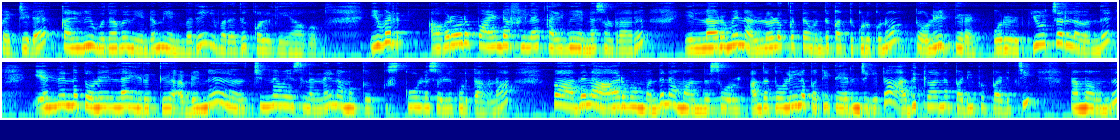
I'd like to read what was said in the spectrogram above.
பெற்றிட கல்வி உதவ வேண்டும் என்பது இவரது கொள்கையாகும். இவர் அவரோட பாயிண்ட் ஆஃப் வியூவில் கல்வி என்ன சொல்கிறாரு எல்லாருமே நல்லொழுக்கத்தை வந்து கற்றுக் கொடுக்கணும். தொழில்திறன் ஒரு ஃப்யூச்சரில் வந்து என்னென்ன தொழிலெலாம் இருக்குது அப்படின்னு சின்ன வயசுலேருந்தே நமக்கு ஸ்கூலில் சொல்லி கொடுத்தாங்கன்னா இப்போ அதில் ஆர்வம் வந்து நம்ம அந்த சொல் அந்த தொழிலை பற்றி தெரிஞ்சுக்கிட்டு அதுக்கான படிப்பு படித்து நம்ம வந்து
